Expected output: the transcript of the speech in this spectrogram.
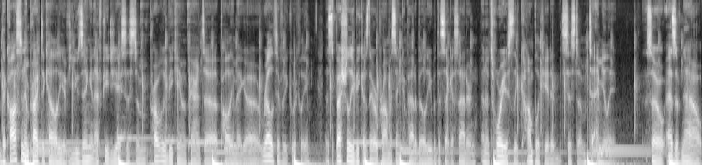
The cost and impracticality of using an FPGA system probably became apparent to Polymega relatively quickly, especially because they were promising compatibility with the Sega Saturn, a notoriously complicated system to emulate. So as of now,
